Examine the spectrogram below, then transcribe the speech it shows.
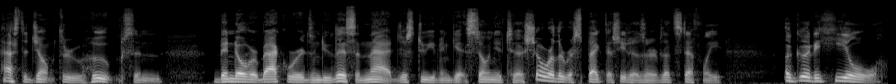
has to jump through hoops and bend over backwards and do this and that just to even get Sonya to show her the respect that she deserves. That's definitely a good heel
